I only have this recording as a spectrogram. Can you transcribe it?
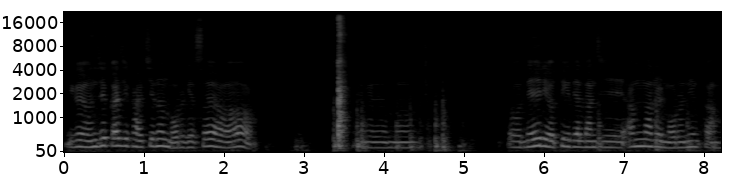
이거 언제까지 갈지는 모르겠어요. 이게 뭐또 내일이 어떻게 될란지 앞날을 모르니까.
